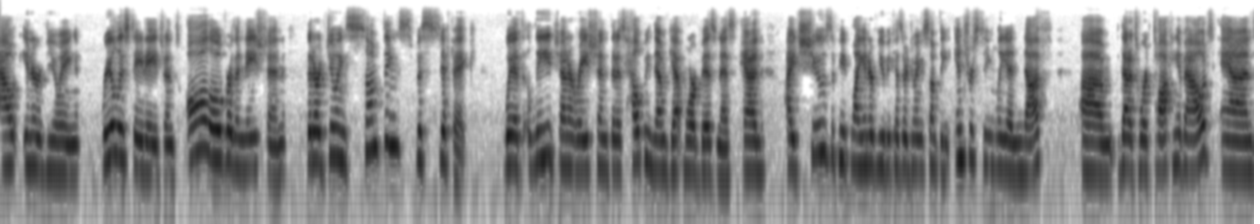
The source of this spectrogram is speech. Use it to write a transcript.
out interviewing real estate agents all over the nation that are doing something specific with lead generation that is helping them get more business. And I choose the people I interview because they're doing something interestingly enough um, that it's worth talking about, and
